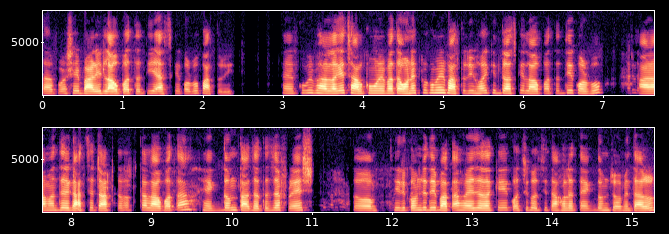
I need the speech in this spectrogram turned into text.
তারপর সেই বাড়ির লাউ পাতা দিয়ে আজকে করব পাতুরি। হ্যাঁ খুবই ভালো লাগে। চাল, কুমড়োর পাতা অনেক রকমের পাতুরি হয়, কিন্তু আজকে লাউ পাতা দিয়ে করব। আর আমাদের গাছে টাটকা টাটকা লাউ পাতা, একদম তাজা তাজা ফ্রেশ তো এরকম যদি পাতা হয়ে যায় থাকে কচি কচি, তাহলে তো একদম জমে দারুণ।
